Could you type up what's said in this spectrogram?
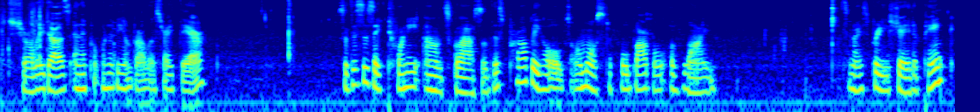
It surely does. And I put one of the umbrellas right there. So this is a 20 ounce glass. So this probably holds almost a full bottle of wine. Nice pretty shade of pink,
